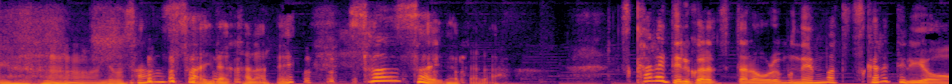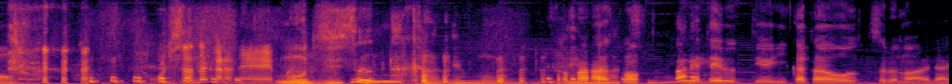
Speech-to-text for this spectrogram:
いやーでも3歳だからね。3歳だから。疲れてるからっつったら、俺も年末疲れてるよ。おじさんだからね。もうじさんだからね、もう。まあ、疲れてるっていう言い方をするのはあれだ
